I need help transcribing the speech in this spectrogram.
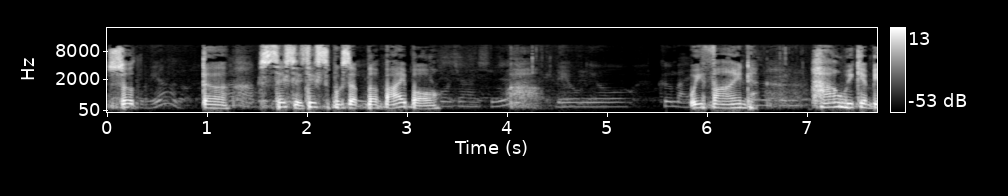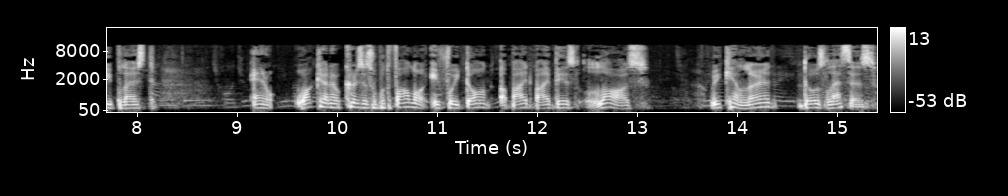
So, the 66 books of the Bible, we find how we can be blessed and what kind of curses would follow if we don't abide by these laws. We can learn those lessons.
